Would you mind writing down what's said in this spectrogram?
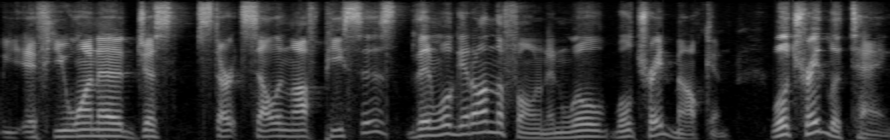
if you want to just start selling off pieces, then we'll get on the phone and we'll we'll trade Malkin. We'll trade Letang.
